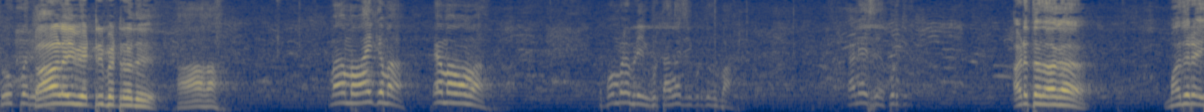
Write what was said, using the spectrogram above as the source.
சூப்பர்யா. காலை வெற்றி பெற்றது. ஆஹா. வாங்கம்மா வாங்கிக்கம்மா. ஏமா வாமா பொம்பளை பிள்ளைக்கு கொடு தங்கச்சி கொடுத்துருப்பா கணேஷ் கொடுத்து. அடுத்ததாக மதுரை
